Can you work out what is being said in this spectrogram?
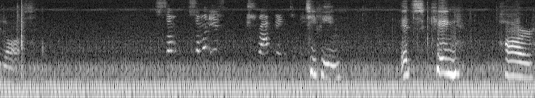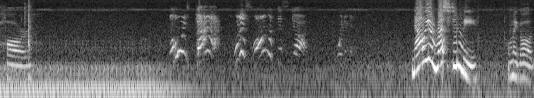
idiot. Some someone is me. TPing. It's King Har Har. No, he's back. What is wrong with this guy? Wait a minute. Now he arrested me. Oh my god.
